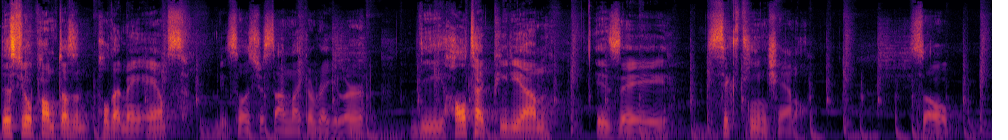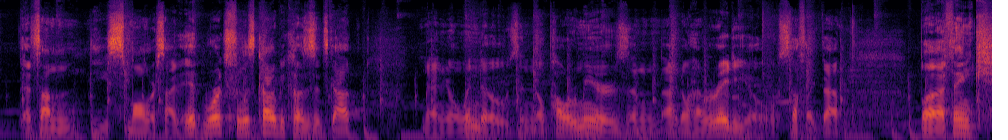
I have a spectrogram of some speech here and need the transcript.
This fuel pump doesn't pull that many amps, so it's just on like a regular the Haltech PDM is a 16 channel. So it's on the smaller side. It works for this car because it's got manual windows and no power mirrors and I don't have a radio, stuff like that. But I think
